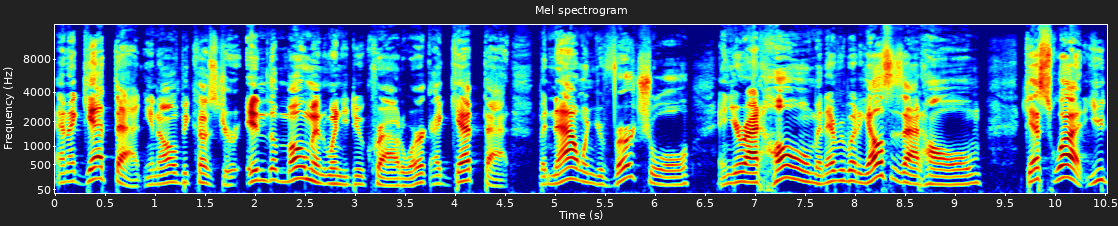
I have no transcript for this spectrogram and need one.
And i get that you know because you're in the moment when you do crowd work. I get that. But now when you're virtual and you're at home and everybody else is at home guess what? You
